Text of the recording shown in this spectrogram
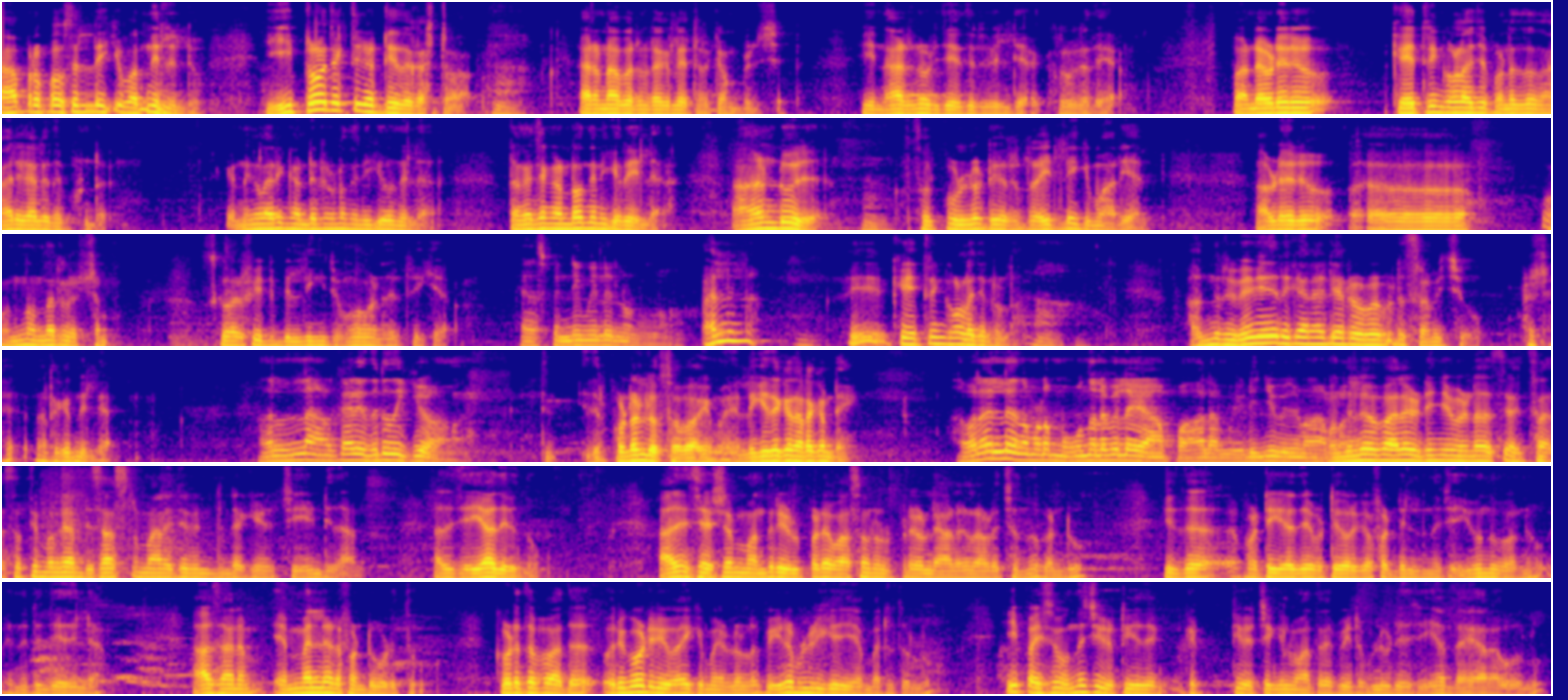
ആ പ്രപ്പോസലിലേക്ക് വന്നില്ലല്ലോ. ഈ പ്രോജക്റ്റ് കട്ട് ചെയ്ത കഷ്ടമാണ് അരുണാപുരം റെഗുലേറ്റർ കമ്പിടിച്ച് ഈ നാടിനോട് ചെയ്തൊരു വലിയ ക്രൂരതയാണ് പണ്ട് അവിടെ ഒരു കേറ്ററിംഗ് കോളേജ് പണിത് നാല് കാലം നിൽപ്പുണ്ട് നിങ്ങളാരും കണ്ടിട്ടുണ്ടെന്ന് എനിക്ക് തോന്നുന്നില്ല. തങ്കച്ചൻ കണ്ടോന്ന് എനിക്കറിയില്ല. ആണ്ടൂര്. ഉം. സ്വല്പം ഉള്ളിലോട്ട് കയറി റൈറ്റിലേക്ക് മാറിയാൽ അവിടെ ഒരു ഒന്നൊന്നര ലക്ഷം സ്ക്വയർ ഫീറ്റ് ബിൽഡിംഗ് ചുമ്മാ പണിതിട്ടിരിക്കുക സ്പിന്നിങ് അല്ലല്ല. ഈ കേറ്ററിംഗ് കോളേജിനുള്ള അന്ന് ചെയ്തെടുക്കാനായിട്ട് ഞാൻ ഒരുപാട് ശ്രമിച്ചു. പക്ഷേ നടക്കുന്നില്ല. അതെല്ലാം ആൾക്കാർ എതിർ നിൽക്കുകയാണ് എതിർപ്പുണ്ടല്ലോ സ്വാഭാവികമായി. അല്ലെങ്കിൽ ഇതൊക്കെ നടക്കണ്ടേ? അതുപോലെയല്ലേ നമ്മുടെ മൂന്നിലവിലെ ആ പാലം ഇടിഞ്ഞു വീണ മൂന്നിലവ് പാലം. ഇടിഞ്ഞു വീണ സത്യം പറഞ്ഞാൽ ഡിസാസ്റ്റർ മാനേജ്മെന്റിന്റെ കീഴിൽ ചെയ്യേണ്ടതാണ്. അത് ചെയ്യാതിരുന്നു. അതിനുശേഷം മന്ത്രി ഉൾപ്പെടെ വാസവൻ ഉൾപ്പെടെയുള്ള ആളുകൾ അവിടെ ചെന്നു കണ്ടു. ഇത് പട്ടികജാതി പട്ടികവർഗ ഫണ്ടിൽ നിന്ന് ചെയ്യുമെന്ന് പറഞ്ഞു. എന്നിട്ടും ചെയ്തില്ല. അവസാനം എം എൽ എയുടെ ഫണ്ട് കൊടുത്തു. കൊടുത്തപ്പോൾ അത് ഒരു കോടി രൂപയ്ക്ക് മേലുള്ള പി ഡബ്ല്യു ഡിക്ക് ചെയ്യാൻ പറ്റത്തുള്ളൂ. ഈ പൈസ ഒന്നിച്ച് കിട്ടിയത് കിട്ടി വെച്ചെങ്കിൽ മാത്രമേ പി ഡബ്ല്യു ഡി ചെയ്യാൻ തയ്യാറാവുള്ളൂ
